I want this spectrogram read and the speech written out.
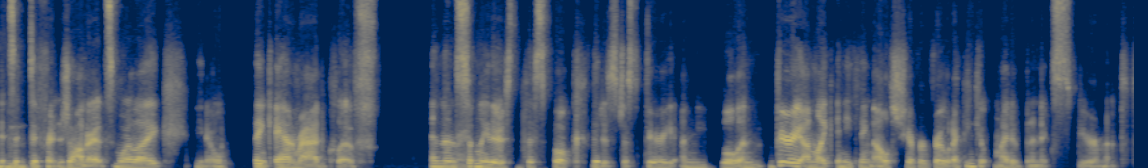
It's mm-hmm. a different genre. It's more like, you know, think Ann Radcliffe. And then right. suddenly there's this book that is just very unusual and very unlike anything else she ever wrote. I think it might have been an experiment.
